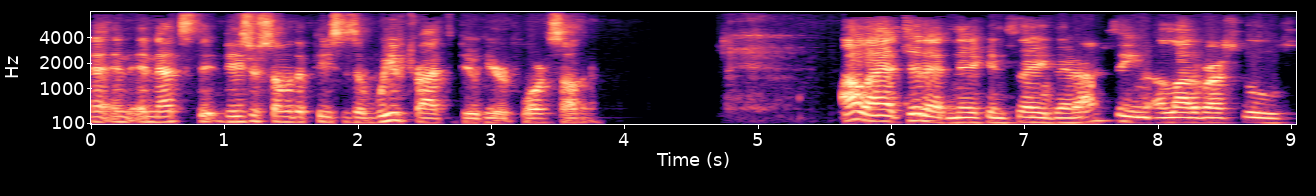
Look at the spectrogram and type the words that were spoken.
and, and that's the, these are some of the pieces that we've tried to do here at Florida Southern. I'll add to that, Nick, and say that I've seen a lot of our schools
